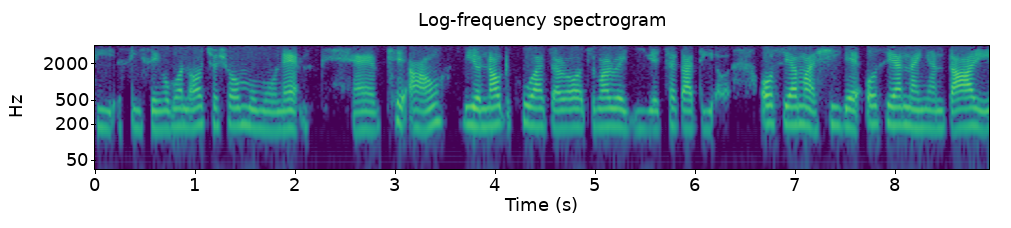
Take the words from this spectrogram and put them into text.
ဒီအစီအစဉ်ကိုပေါ့နော်ချောချောမုံမုံနဲ့အဲဖြစ်အောင်ပြီးတော့နောက်တစ်ခုကကျတော့ကျမတို့ရဲ့ရည်ရွယ်ချက်ကဒီ အော်စတြေးလျမှာရှိတဲ့အော်စတြေးလျနိုင်ငံသားတွေ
